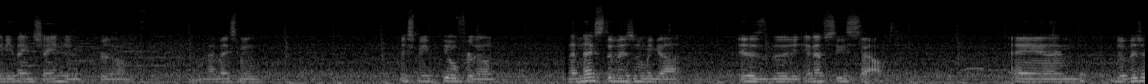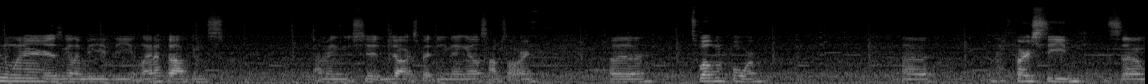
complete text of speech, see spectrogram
anything changing for them. And that makes me makes me feel for them. The next division we got is the NFC South and the division winner is going to be the Atlanta Falcons. I mean, shit, y'all expect anything else? I'm sorry. Uh, 12 and 4. Uh, first seed. So,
